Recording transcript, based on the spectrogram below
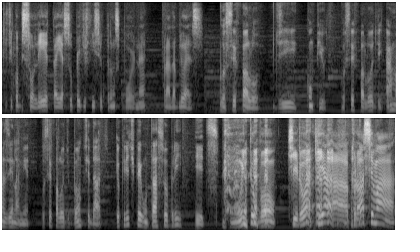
que fica obsoleta e é super difícil transpor, né, para AWS. Você falou de compute, você falou de armazenamento, você falou de banco de dados. Eu queria te perguntar sobre redes. Muito bom. Tirou aqui a, a próxima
